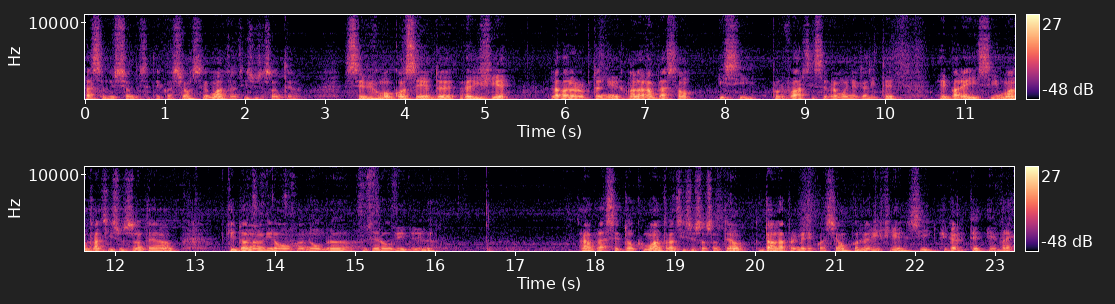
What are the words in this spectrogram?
La solution de cette équation, c'est moins 36 sur 61. C'est vivement conseillé de vérifier la valeur obtenue en la remplaçant ici pour voir si c'est vraiment une égalité. Et pareil ici, moins 36 sur 61, qui donne environ un nombre 0, remplacer donc moins 36 sur 61 dans la première équation pour vérifier si égalité est vraie.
